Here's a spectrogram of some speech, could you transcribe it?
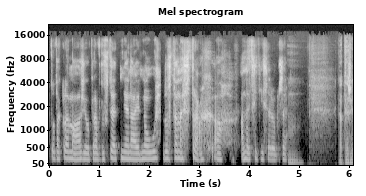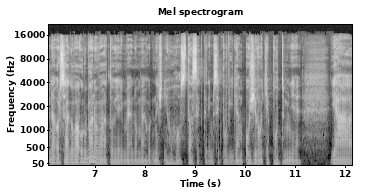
to takhle má, že opravdu v té tmě najednou dostane strach a, a necítí se dobře. Hmm. Kateřina Orságová Urbanová, to je jméno mého dnešního hosta, se kterým si povídám o životě pod mě. Já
